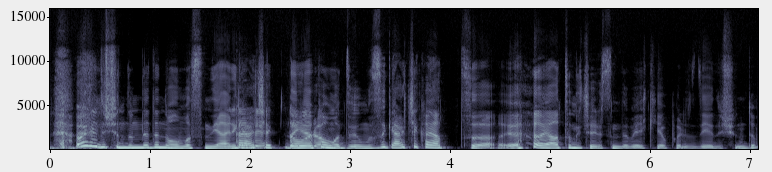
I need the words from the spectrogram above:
Öyle düşündüm neden olmasın yani. Tabii, Gerçekte doğru. yapamadığımızı gerçek hayatta, hayatın içerisinde belki yaparız diye düşündüm.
